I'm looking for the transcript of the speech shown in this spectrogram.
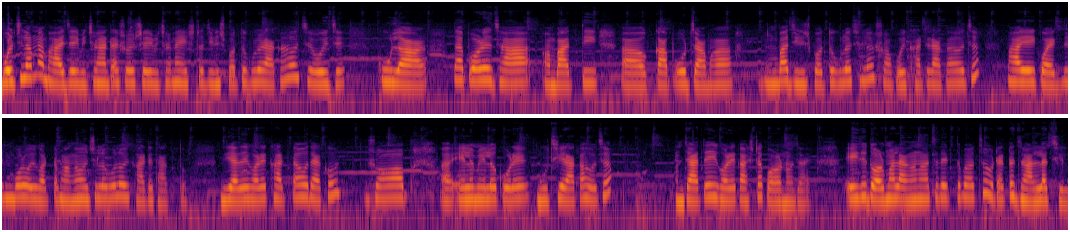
বলছিলাম না, ভাই যেই বিছানাটা শোয় সেই বিছানায় এক্সট্রা জিনিসপত্রগুলো রাখা হয়েছে, ওই যে কুলার, তারপরে যা বাড়তি কাপড়, জামা বা জিনিসপত্রগুলো ছিল সব ওই খাটে রাখা হয়েছে। ভাই এই কয়েকদিন পর ওই ঘরটা ভাঙা হয়েছিল বলে ওই খাটে থাকতো। দিয়াদের ঘরের খাটটাও দেখো, সব এলোমেলো করে গুছিয়ে রাখা হয়েছে, যাতে এই ঘরের কাজটা করানো যায়। এই যে দরমা লাগানো আছে দেখতে পাচ্ছ, ওটা একটা জানলা ছিল।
